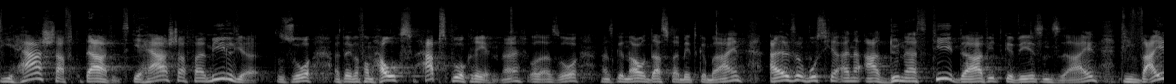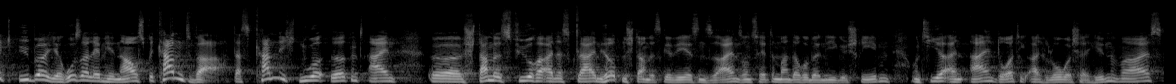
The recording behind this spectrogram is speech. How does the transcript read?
die Herrschaft Davids, die Herrscherfamilie. So, als wenn wir vom Haus Habsburg reden ne? oder so, dann ist genau das damit gemeint. Also muss hier eine Art Dynastie David gewesen sein, die weit über Jerusalem hinaus bekannt war. Das kann nicht nur irgendein äh, Stammesführer eines kleinen Hirtenstammes gewesen sein, sonst hätte man darüber nie geschrieben. Und hier ein eindeutig archäologischer Hinweis,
